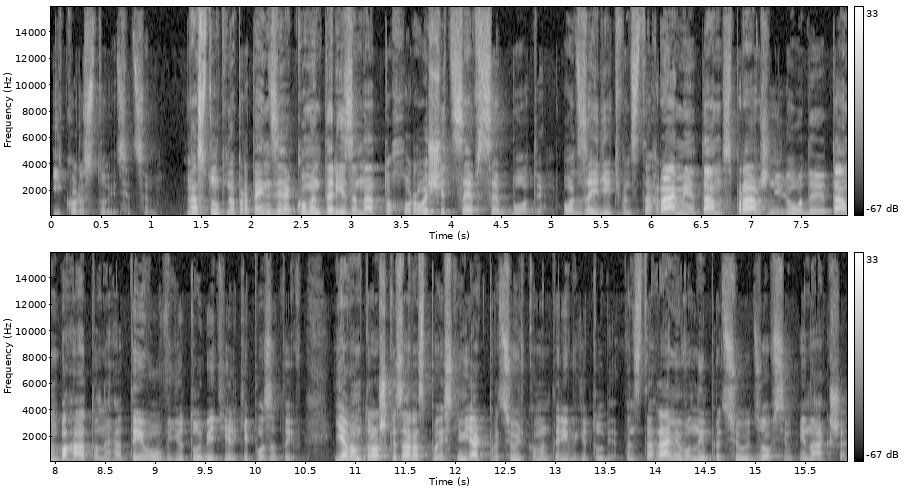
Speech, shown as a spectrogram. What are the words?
і користується цим. Наступна претензія: коментарі занадто хороші, це все боти. От зайдіть в інстаграмі, там справжні люди, там багато негативу, в Ютубі тільки позитив. Я вам трошки зараз поясню, як працюють коментарі в Ютубі. В інстаграмі вони працюють зовсім інакше.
